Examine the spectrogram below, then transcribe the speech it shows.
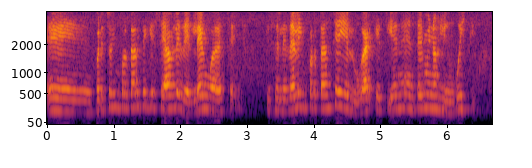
Eh, por eso es importante que se hable de lengua de señas, que se le dé la importancia y el lugar que tiene en términos lingüísticos,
